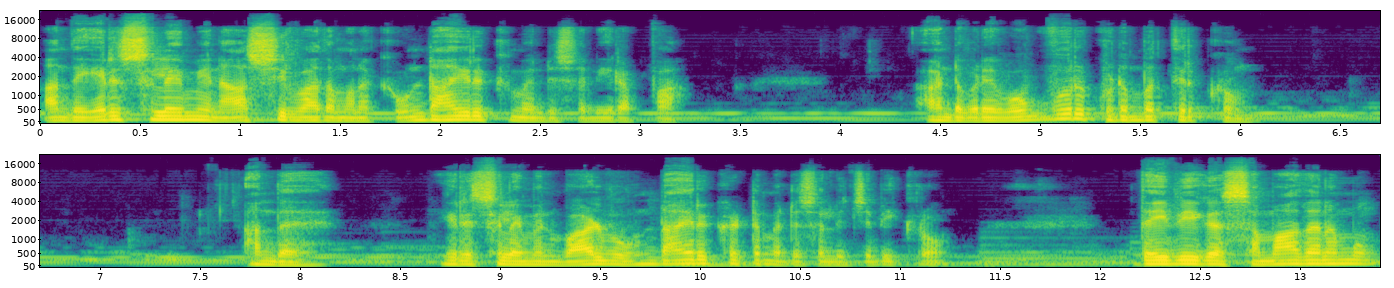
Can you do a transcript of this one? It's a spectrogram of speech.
அந்த எருசலேமின் ஆசீர்வாதம் உனக்கு உண்டாயிருக்கும் என்று சொன்னீரப்பா. ஆண்டவரை ஒவ்வொரு குடும்பத்திற்கும் அந்த எருசலேமின் வாழ்வு உண்டாயிருக்கட்டும் என்று சொல்லி ஜெபிக்கிறோம். தெய்வீக சமாதானமும்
